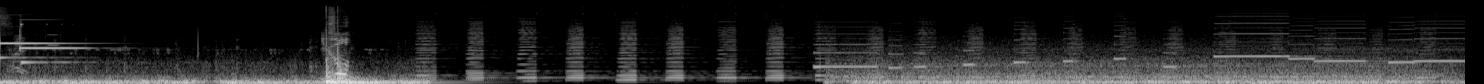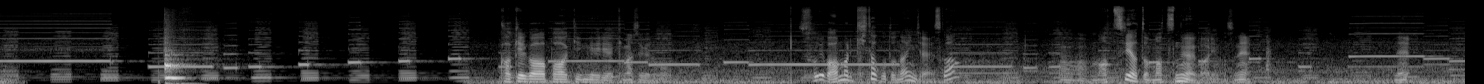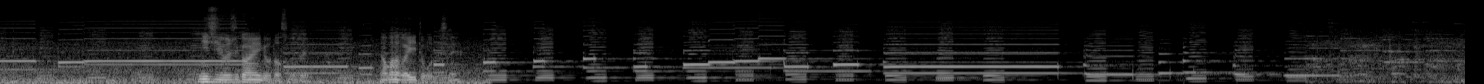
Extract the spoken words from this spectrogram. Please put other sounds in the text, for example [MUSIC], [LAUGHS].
行くぞ掛川パーキングエリア来ましたけども。そういえばあんまり来たことないんじゃないですか、うん、松屋と松の屋がありますね。ね。24時間営業だそうで。なかなかいいとこですね。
